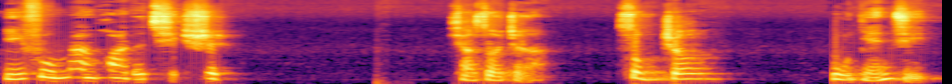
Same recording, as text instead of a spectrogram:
一幅漫画的启示。小作者宋周，五年级。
